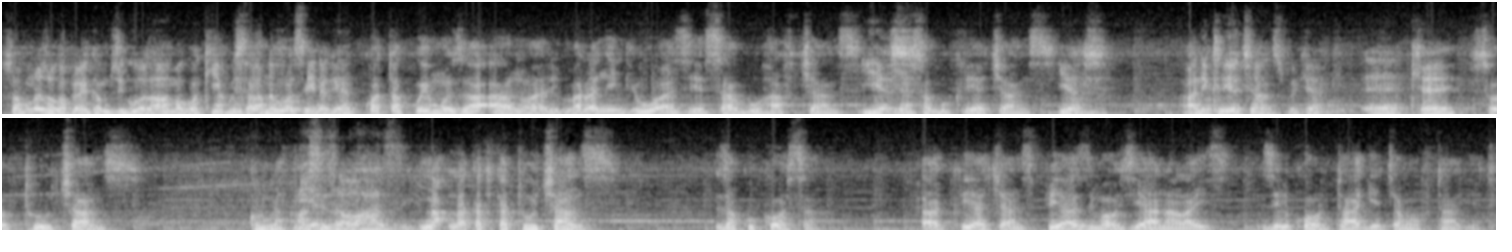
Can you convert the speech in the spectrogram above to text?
Sababu unaweza ukapeleka mzigo wa lawama kwa kibu. Ilikuwa ni nafasi aina gani? kwa takwimu za annual mara nyingi huwa hazihesabu half chance. Yes. Inahesabu clear chance. Yes. Ah, ni clear chance pekee yake? Eh. okay. So two chance. Kuna nafasi za wazi. Na, na katika two chance za kukosa uh, clear chance pia lazima uzianalyze. Zilikuwa on target ama off target?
